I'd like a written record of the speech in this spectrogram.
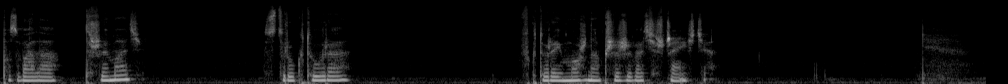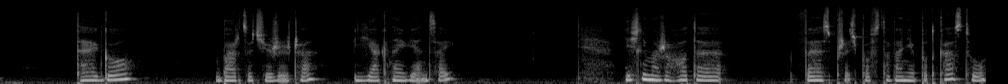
pozwala trzymać strukturę, w której można przeżywać szczęście. Tego bardzo Ci życzę i jak najwięcej. Jeśli masz ochotę wesprzeć powstawanie podcastu,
